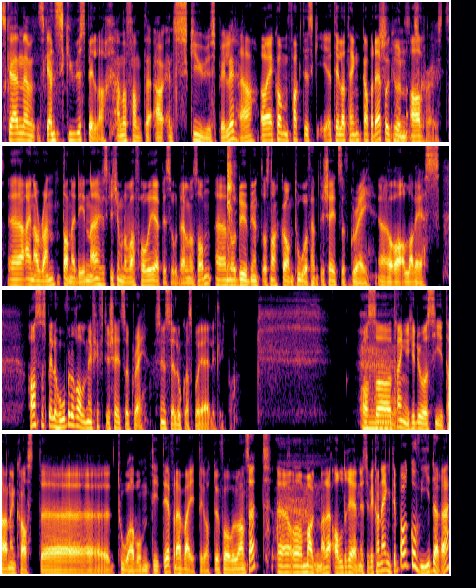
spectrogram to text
skal jeg nevne skal En skuespiller. ja, Nå fant jeg En skuespiller? Ja, og jeg kom faktisk til å tenke på det på grunn av Christ. eh, en av rantene dine. Jeg husker ikke om det var forrige episode, eller noe sånt, uh, når du begynte å snakke om 52 Shades of Grey uh, og Alaves. Han som spiller hovedrollen i 50 Shades of Grey, syns jeg Lucas Boye er litt lik på. Og så trenger ikke du å si terningkast eh, to av om Titi, for det vet jeg at du får uansett. Eh, og Magnar er aldri enig, så vi kan egentlig bare gå videre.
